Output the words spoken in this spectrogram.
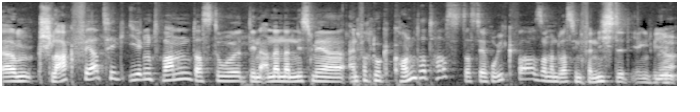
ähm, schlagfertig irgendwann, dass du den anderen dann nicht mehr einfach nur gekontert hast, dass der ruhig war, sondern du hast ihn vernichtet irgendwie. Ja,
